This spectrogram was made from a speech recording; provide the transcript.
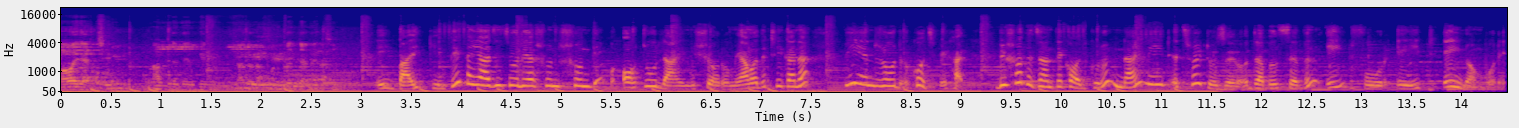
পাওয়া যাচ্ছে। আপনাদেরকে আমন্ত্রণ জানাচ্ছি। এই বাইক কিনতে তাই আজই চলে আসুন সন্দীপ অটো লাইন শোরুমে। আমাদের ঠিকানা পি এন রোড কোচবিহার। বিশদে জানতে কল করুন nine eight three two zero double seven eight four eight এই নম্বরে।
